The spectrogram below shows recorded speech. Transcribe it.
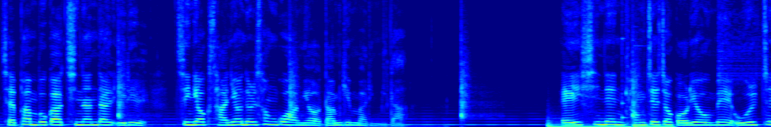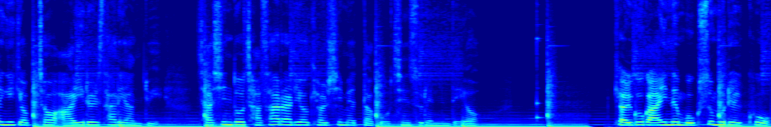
재판부가 지난달 1일 징역 4년을 선고하며 남긴 말입니다. A 씨는 경제적 어려움에 우울증이 겹쳐 아이를 살해한 뒤 자신도 자살하려 결심했다고 진술했는데요. 결국 아이는 목숨을 잃고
